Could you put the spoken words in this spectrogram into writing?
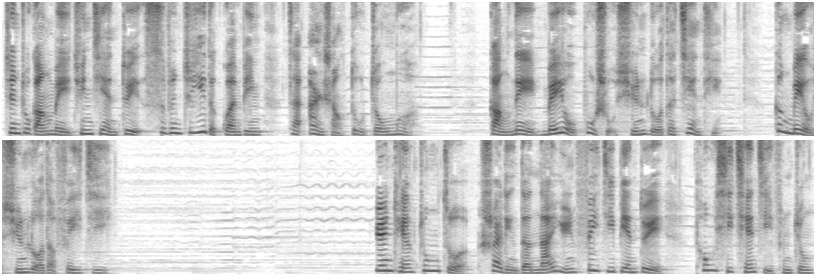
珍珠港美军舰队四分之一的官兵在岸上度周末，港内没有部署巡逻的舰艇，更没有巡逻的飞机。渊田中佐率领的南云飞机编队偷袭前几分钟，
